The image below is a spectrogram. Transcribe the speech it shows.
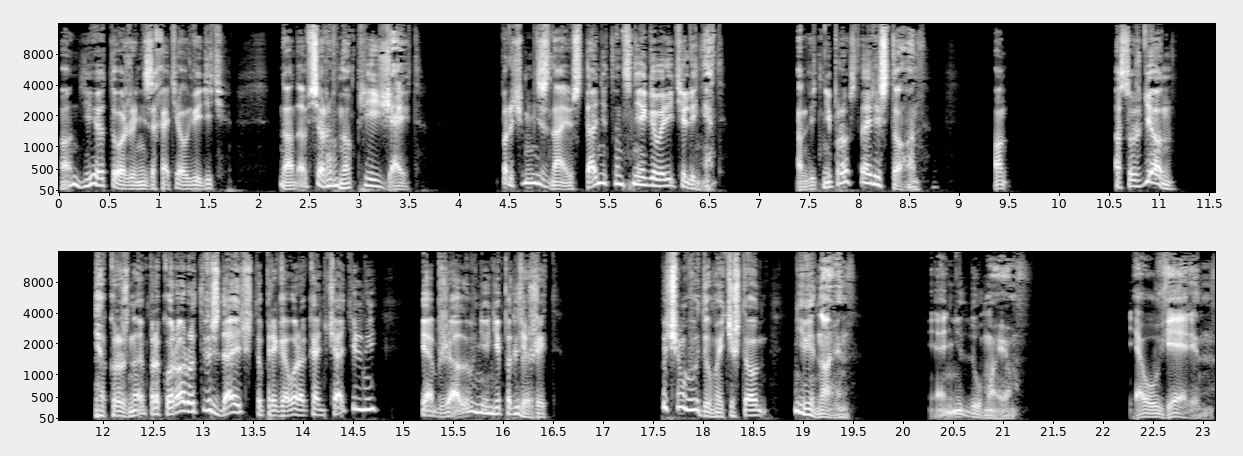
Он ее тоже не захотел видеть, но она все равно приезжает. Впрочем, не знаю, станет он с ней говорить или нет. Он ведь не просто арестован. Он осужден. И окружной прокурор утверждает, что приговор окончательный и обжалованию не подлежит. Почему вы думаете, что он невиновен? Я не думаю. Я уверен.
